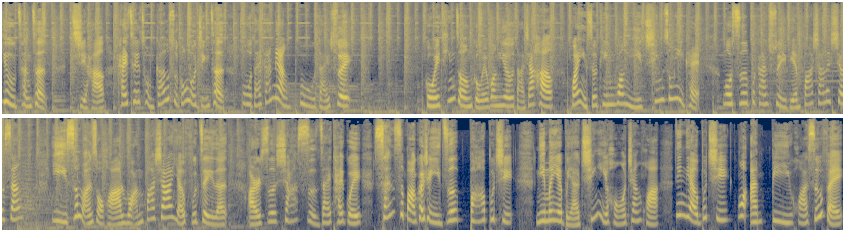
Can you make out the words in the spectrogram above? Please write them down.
游长城；七号开车从高速公路进城，不带干粮，不带水。各位听众，各位网友，大家好，欢迎收听网易轻松一刻，我是不敢随便扒虾的小桑。一是乱说话、乱扒虾要负责任，二是虾实在太贵，三十八块钱一只，扒不起。你们也不要轻易和我讲话，你了不起，我按笔画收费。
